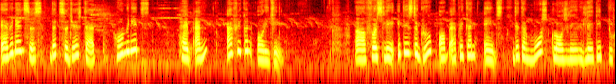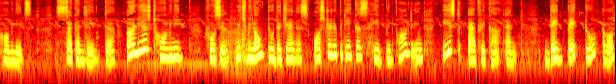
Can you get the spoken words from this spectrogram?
evidences that suggest that hominids have an African origin. Uh, firstly, it is the group of African apes that are most closely related to hominids. Secondly, the earliest hominid fossil, which belong to the genus Australopithecus, have been found in East Africa and date back to about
